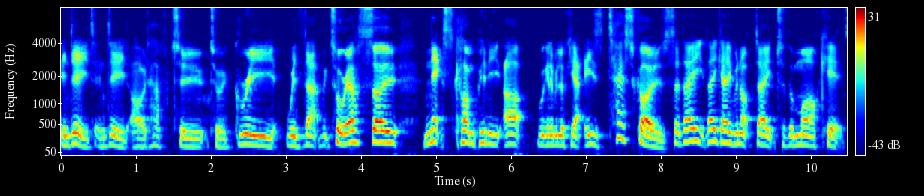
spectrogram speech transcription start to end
Indeed, indeed, I would have to to agree with that, Victoria. So next company up we're going to be looking at is Tesco's. So they they gave an update to the market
